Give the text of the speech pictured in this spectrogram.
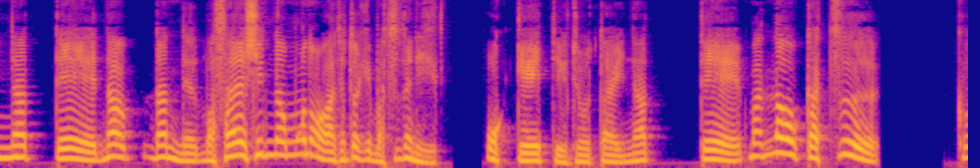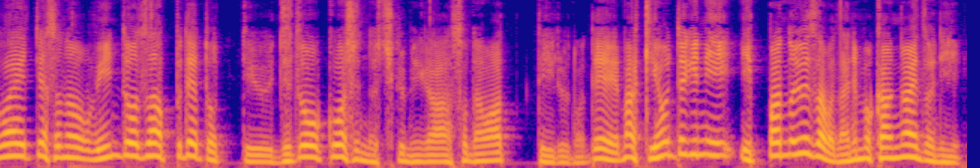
になって、な、なんで、まあ、最新のものを当てとけば常に OK っていう状態になって、まあ、なおかつ、加えてその Windows アップデートっていう自動更新の仕組みが備わっているので、まあ、基本的に一般のユーザーは何も考えずに、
